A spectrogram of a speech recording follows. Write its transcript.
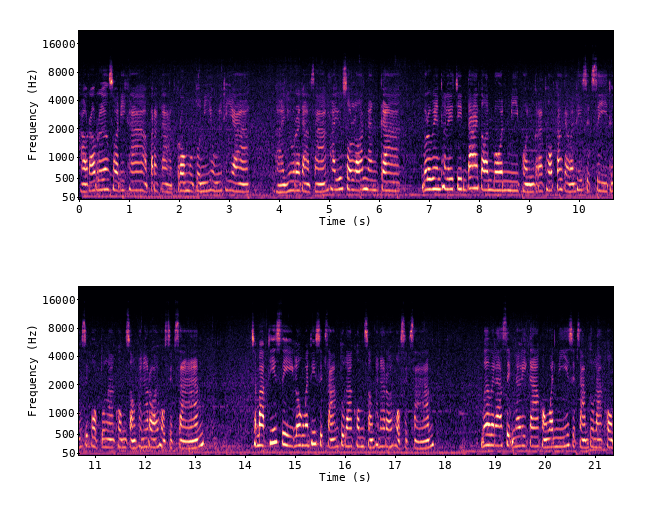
ข่าวเล่าเรื่องสวัสดีค่ะ ประกาศกรมอุตุนิยมวิทยา พายุระดับ 3 พายุโซนร้อนนังกา บริเวณทะเลจีนใต้ตอนบนมีผลกระทบตั้งแต่วันที่ 14 ถึง 16 ตุลาคม 2563 ฉบับที่ 4 ลงวันที่ 13 ตุลาคม 2563 เมื่อเวลา 10 นาฬิกาของวันนี้ 13 ตุลาคม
